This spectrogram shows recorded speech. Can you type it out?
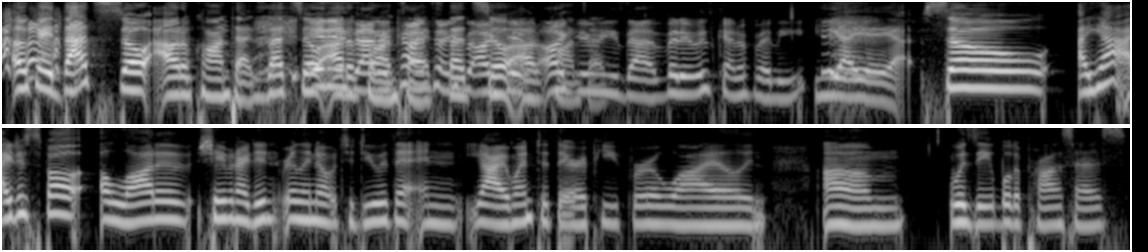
okay. That's so out of context. That's so out of, out context. context. That's I'll so give, out of I'll context. I'll give you that, but it was kind of funny. Yeah, yeah, yeah. So uh, yeah, I just felt a lot of shame, and I didn't really know what to do with it. And yeah, I went to therapy for a while, and um, was able to process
